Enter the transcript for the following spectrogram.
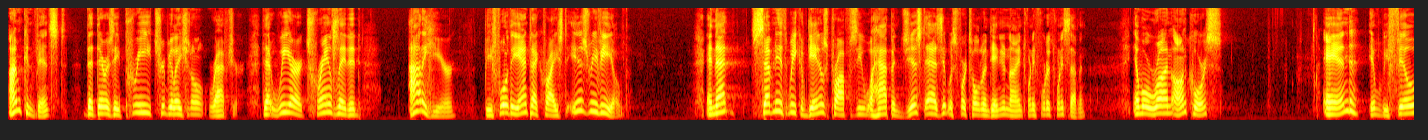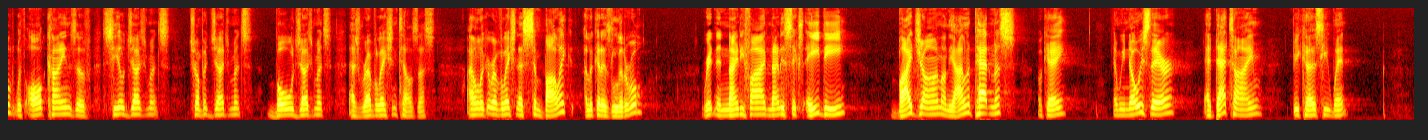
I'm convinced that there is a pre tribulational rapture, that we are translated out of here before the Antichrist is revealed. And that 70th week of Daniel's prophecy will happen just as it was foretold in Daniel 9 24 to 27, and will run on course. And it will be filled with all kinds of seal judgments, trumpet judgments, bowl judgments, as Revelation tells us. I don't look at Revelation as symbolic, I look at it as literal. Written in 95, 96 AD by John on the island Patmos, okay? And we know he's there at that time because he went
